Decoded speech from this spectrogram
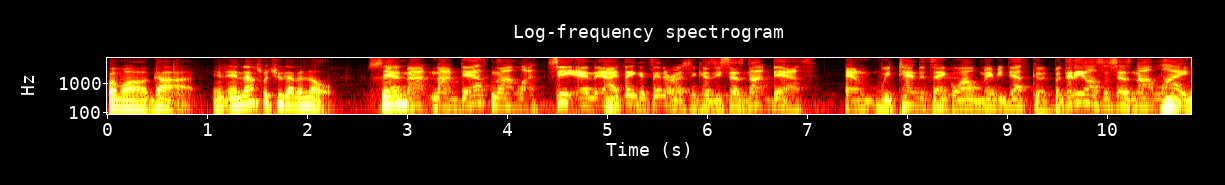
from uh, God, and and that's what you got to know. Yeah, Sin, not not death, not life. See, and I think it's interesting because he says not death, and we tend to think, well, maybe death could, but then he also says not life.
